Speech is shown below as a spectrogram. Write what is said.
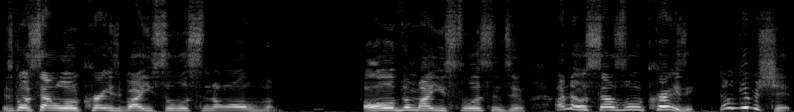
It's going to sound a little crazy, but I used to listen to all of them. All of them I used to listen to. I know it sounds a little crazy. Don't give a shit.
